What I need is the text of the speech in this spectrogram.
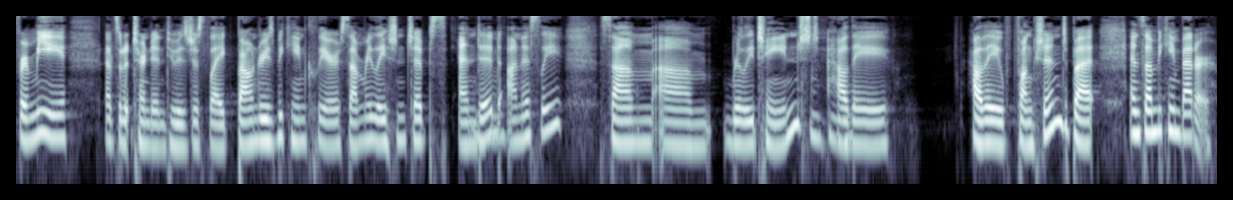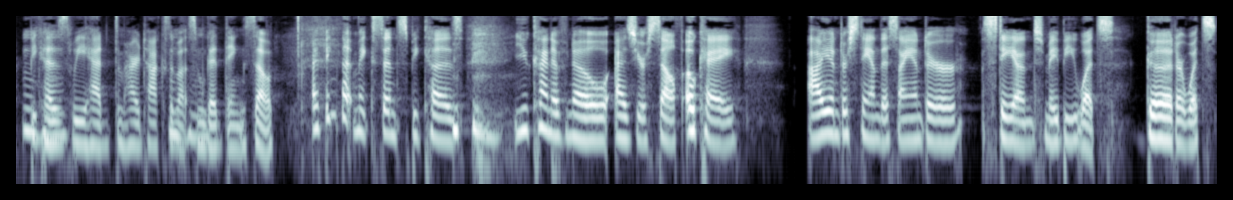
for me, that's what it turned into is just like boundaries became clear. Some relationships ended, Mm-hmm. honestly, some um, really changed Mm-hmm. how they. How they functioned, but and some became better Mm-hmm. because we had some hard talks about some good things. So, I think that makes sense because you kind of know as yourself, okay, I understand this. I understand maybe what's good or what's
